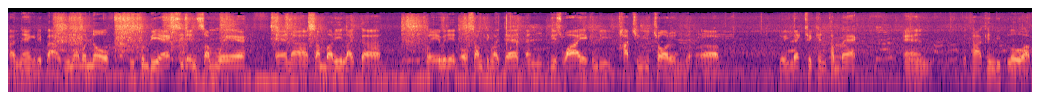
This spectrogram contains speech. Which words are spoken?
a negative out. You never know. It could be accident somewhere and uh, somebody like uh, play with it or something like that. And this wire can be touching each other and uh, the electric can come back and the car can be blow up.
